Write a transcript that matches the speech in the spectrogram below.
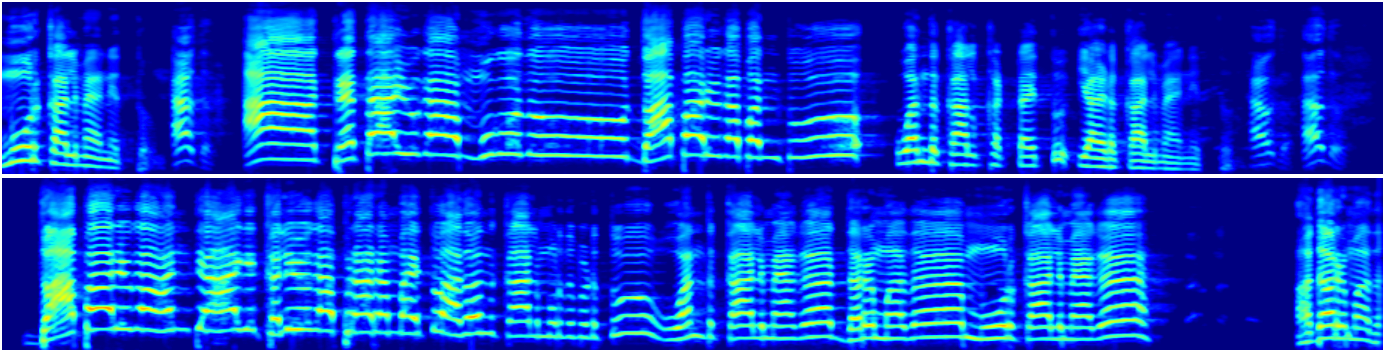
ಮೂರು. ಕಾಲ್ ಮ್ಯಾಗ ನಿತ್ತು ಹೌದು. ಆ ತ್ರೇತಾಯುಗ ಮುಗಿದು ದ್ವಾಪಾರ ಯುಗ ಬಂತು ಒಂದು ಕಾಲ್ ಕಟ್ಟಾಯ್ತು ಎರಡು ಕಾಲ್ ಮ್ಯಾಗ ನಿತ್ತು ಹೌದು ಹೌದು. ದ್ವಾಪಾರಯುಗ ಅಂತ್ಯ ಆಗಿ ಕಲಿಯುಗ ಪ್ರಾರಂಭ ಆಯ್ತು. ಅದೊಂದು ಕಾಲ್ ಮುರಿದು ಬಿಡ್ತು. ಒಂದು ಕಾಲ್ ಮ್ಯಾಗ ಧರ್ಮದ ಮೂರ್ ಕಾಲ್ ಮ್ಯಾಗ ಅಧರ್ಮದ.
